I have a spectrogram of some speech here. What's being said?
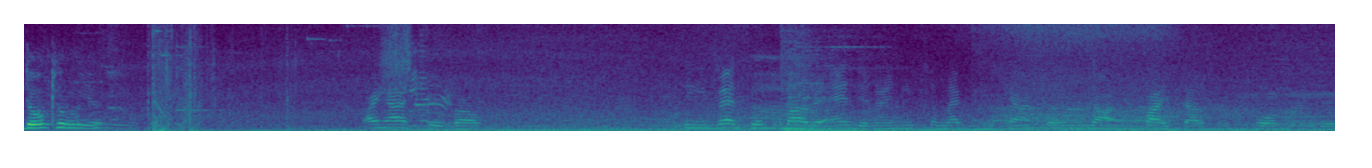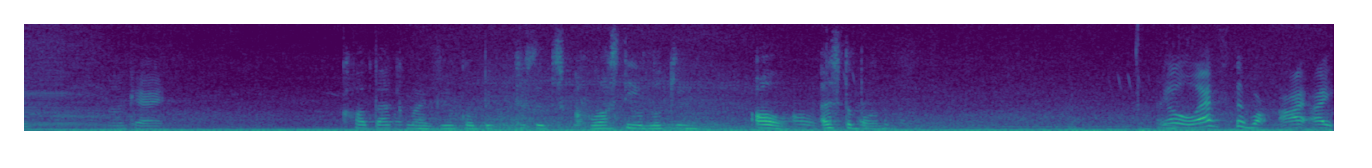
Don't kill me yet. I had to, bro. The event was about to end and I need some extra cash. I only got 5,400. Okay. Call back my vehicle because it's crusty looking. Oh, Esteban. Yo, Esteban, I, I.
